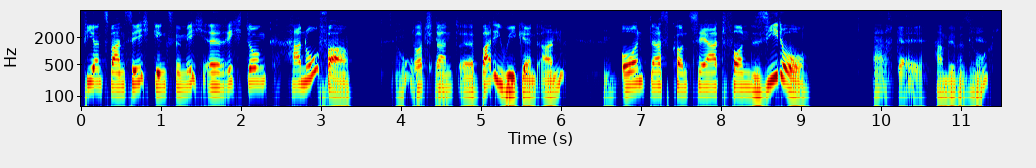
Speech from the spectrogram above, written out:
24, ging es für mich äh, Richtung Hannover. Oh, Dort okay. stand äh, Buddy Weekend an Hm. und das Konzert von Sido Ach, geil. haben wir Okay. besucht.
